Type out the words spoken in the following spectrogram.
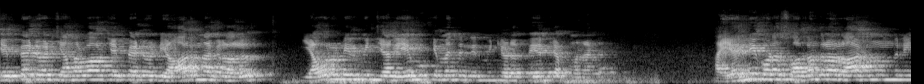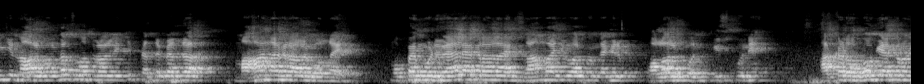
చెప్పేటువంటి చంద్రబాబు చెప్పేటువంటి ఆరు నగరాలు ఎవరు నిర్మించారు ఏ ముఖ్యమంత్రి నిర్మించాడో పేరు చెప్పమనంటే అవన్నీ కూడా స్వతంత్రం రాకముందు నుంచి నాలుగు వందల సంవత్సరాల నుంచి పెద్ద పెద్ద మహానగరాలు ఉన్నాయి. ముప్పై మూడు వేల ఎకరాలు ఆయన సామాజిక వర్గం దగ్గర పొలాలు కొని తీసుకుని అక్కడ ఒక్కొక్క ఎకరం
